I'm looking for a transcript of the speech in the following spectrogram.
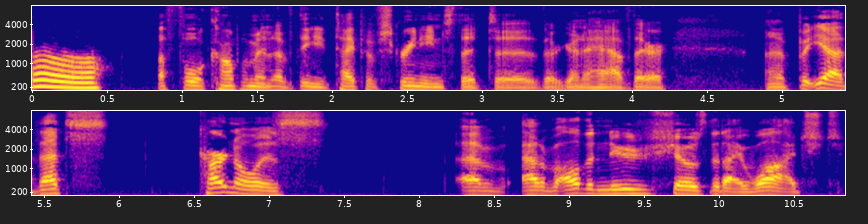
Hmm. A full complement of the type of screenings that uh, they're going to have there. Uh, but yeah, that's Cardinal is of out of all the new shows that I watched,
